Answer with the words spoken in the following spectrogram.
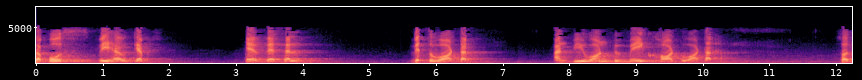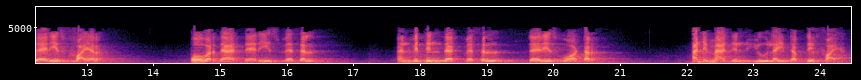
Suppose we have kept a vessel with water and we want to make hot water. So there is fire, over that there is vessel and within that vessel there is water And imagine you light up the fire.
